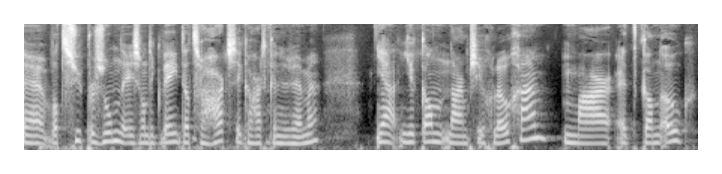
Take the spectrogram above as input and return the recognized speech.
Uh, wat super zonde is, want ik weet dat ze hartstikke hard kunnen zwemmen. Ja, je kan naar een psycholoog gaan, maar het kan ook,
